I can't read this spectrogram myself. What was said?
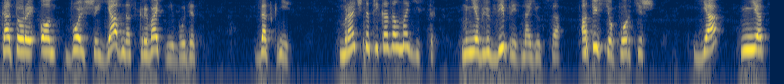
который он больше явно скрывать не будет. Заткнись, мрачно приказал магистр. Мне в любви признаются, а ты все портишь. Я? Нет.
